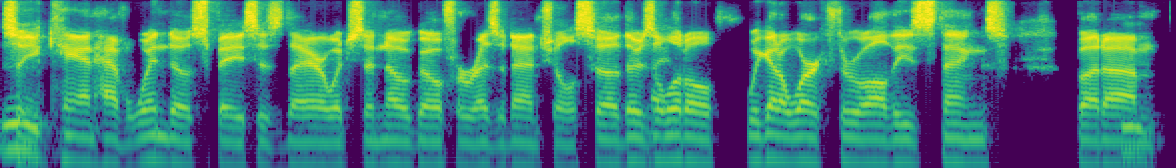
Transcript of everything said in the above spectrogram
so mm. you hmm. can't have window spaces there, which is a no go for residential. So there's right. a little we got to work through all these things. But um, mm.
